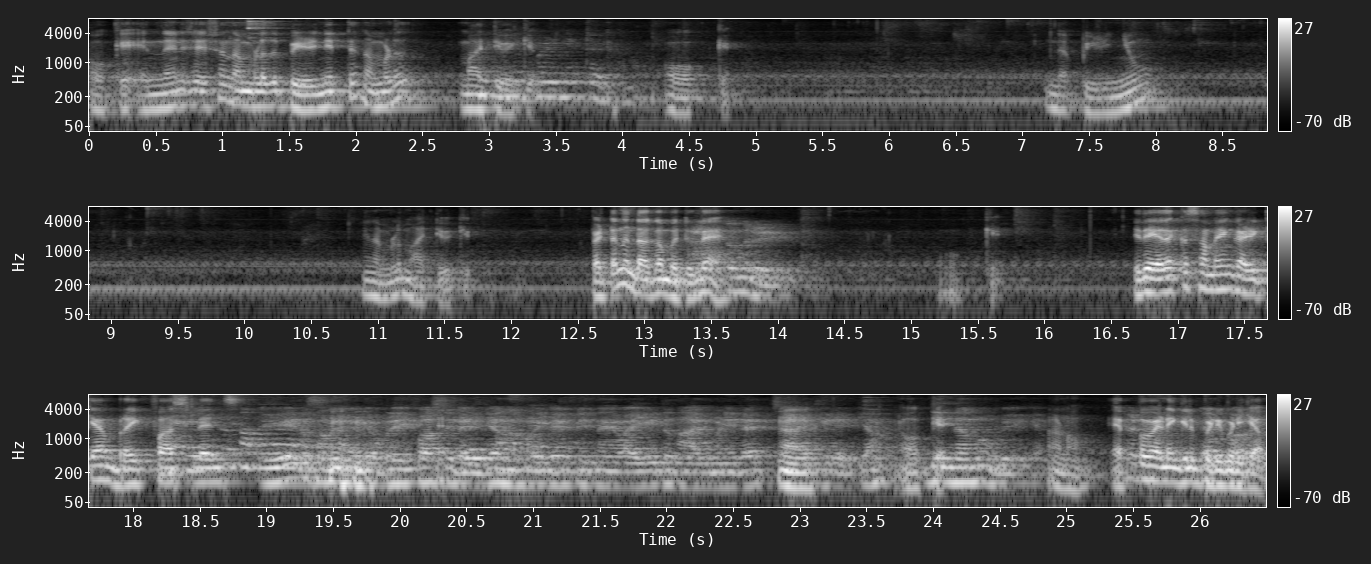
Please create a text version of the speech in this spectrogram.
ഓക്കെ. എന്നതിന് ശേഷം നമ്മളത് പിഴിഞ്ഞിട്ട് നമ്മൾ മാറ്റി വയ്ക്കും പിഴിഞ്ഞിട്ട് എടുക്കണം ഓക്കെ. ഇതാ പിഴിഞ്ഞു. ഇനി നമ്മൾ മാറ്റി വയ്ക്കും പെട്ടെന്ന് ഉണ്ടാക്കാൻ പറ്റൂല്ലേ? ഓക്കെ. ഇത് ഏതൊക്കെ സമയം കഴിക്കാം? Breakfast lunch? ഏത് സമയം ബ്രേക്ക്ഫാസ്റ്റ് കഴിക്കാം പിന്നെ വൈകിട്ട് നാല് മണിയുടെ ചായക്ക് കഴിക്കാം. ഓക്കെ. ഉപയോഗിക്കാം. ആണോ? എപ്പോൾ വേണമെങ്കിലും പിടിപിടിക്കാം.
